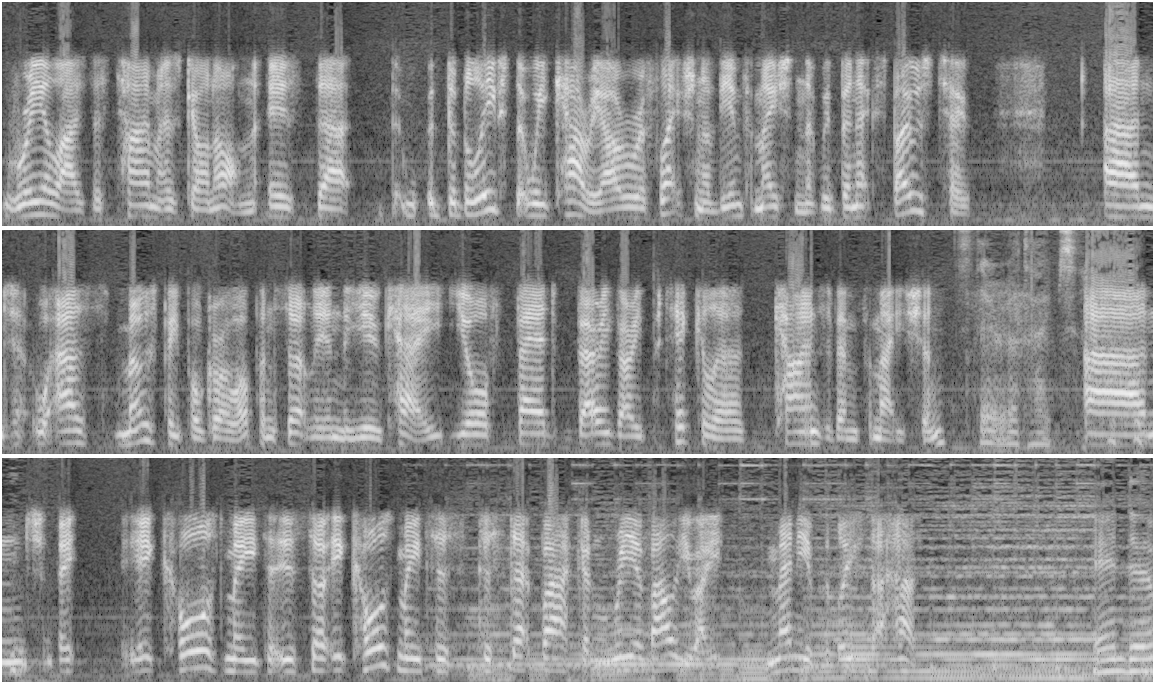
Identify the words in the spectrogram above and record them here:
realised as time has gone on is that the, the beliefs that we carry are a reflection of the information that we've been exposed to. And as most people grow up, and certainly in the UK, you're fed very, very particular kinds of information Stereotypes. and it, it caused me to so it caused me to to step back and reevaluate many of the beliefs that I had. And uh,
